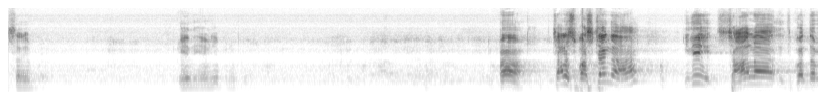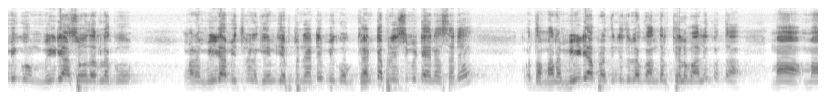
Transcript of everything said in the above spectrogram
సరే ఏది ఏం చెప్పిన ఇప్పుడు? చాలా స్పష్టంగా ఇది చాలా కొంత మీకు మీడియా సోదరులకు మన మీడియా మిత్రులకు ఏం చెప్తున్నా అంటే మీకు ఒక గంట ప్రెస్ మీట్ అయినా సరే కొంత మన మీడియా ప్రతినిధులకు అందరికి తెలవాలి కొంత మా మా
